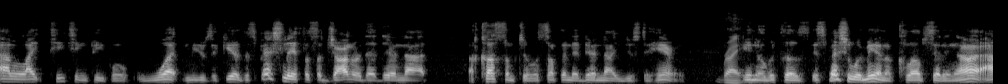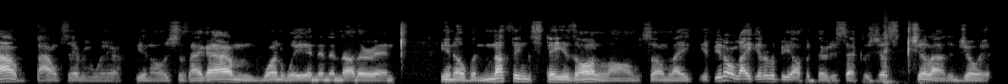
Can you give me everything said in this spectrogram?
I like teaching people what music is, especially if it's a genre that they're not accustomed to or something that they're not used to hearing. Right You know, because especially with me in a club setting, I, I'll bounce everywhere. You know, it's just like I'm one way and then another, and you know, but nothing stays on long. So I'm like, if you don't like it, it'll be off in 30 seconds. Just chill out, enjoy it.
